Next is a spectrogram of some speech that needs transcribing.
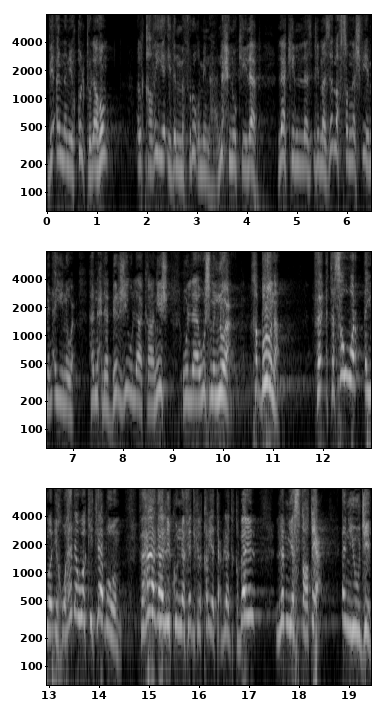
بأنني قلت لهم القضية إذا مفروغ منها نحن كلاب لكن اللي مازال ما فصلناش فيه من أي نوع؟ هل نحن بيرجي ولا كانيش ولا وش من نوع؟ خبرونا. فتصور أيها الإخوة هذا هو كتابهم. فهذا اللي كنا في هذه القرية تاع بلاد قبائل لم يستطيع أن يجيب.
